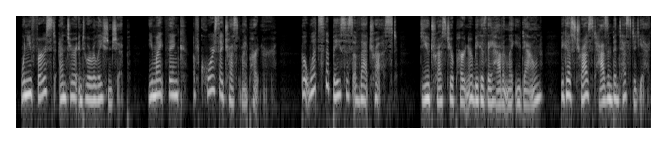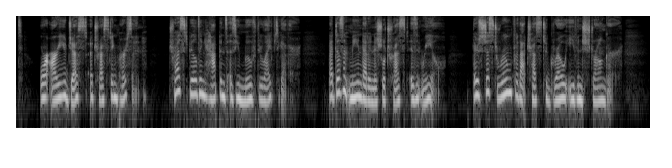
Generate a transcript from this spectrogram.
When you first enter into a relationship, you might think, Of course I trust my partner. But what's the basis of that trust? Do you trust your partner because they haven't let you down? Because trust hasn't been tested yet? Or are you just a trusting person? Trust building happens as you move through life together. That doesn't mean that initial trust isn't real. There's just room for that trust to grow even stronger.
